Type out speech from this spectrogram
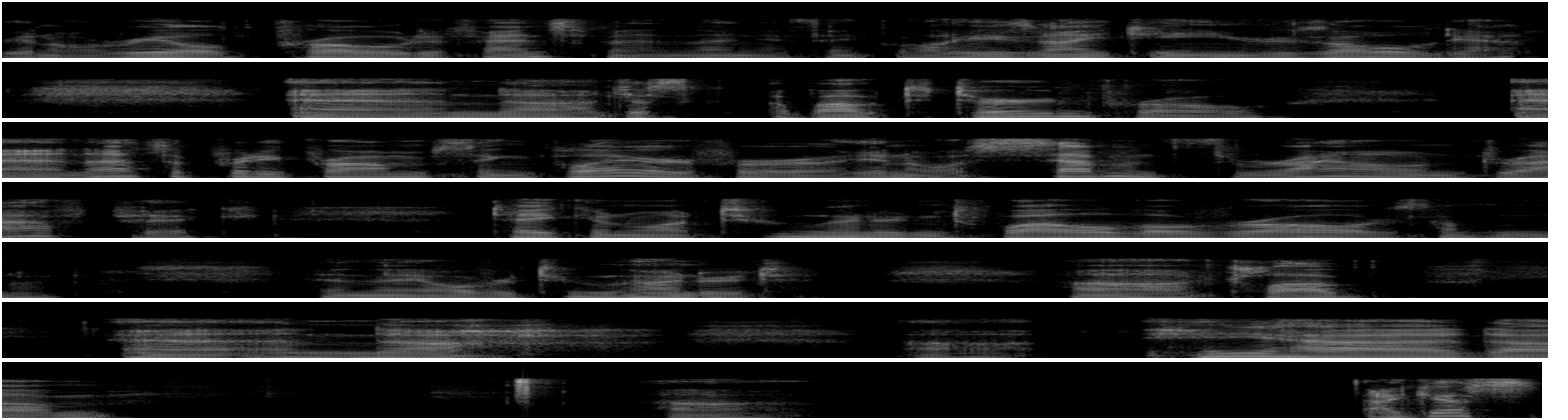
you know real pro defenseman. And then you think, well, he's 19 years old yet and uh, just about to turn pro. And that's a pretty promising player for you know a seventh round draft pick, taken what 212 overall or something in the over 200 uh, club, and uh, uh, he had um, uh, I guess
